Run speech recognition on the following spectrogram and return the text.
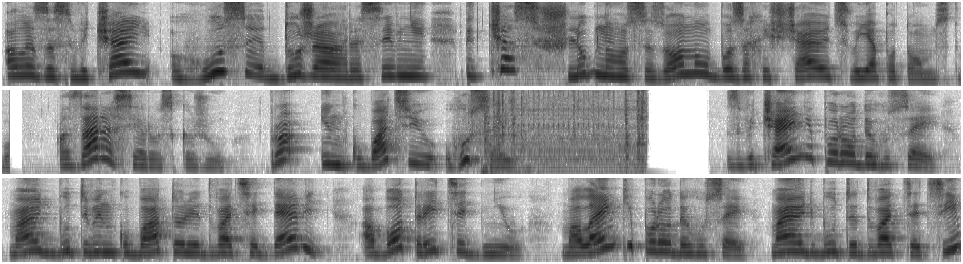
Але зазвичай гуси дуже агресивні під час шлюбного сезону, бо захищають своє потомство. А зараз я розкажу про інкубацію гусей. Звичайні породи гусей мають бути в інкубаторі 29 або 30 днів. Маленькі породи гусей мають бути 27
